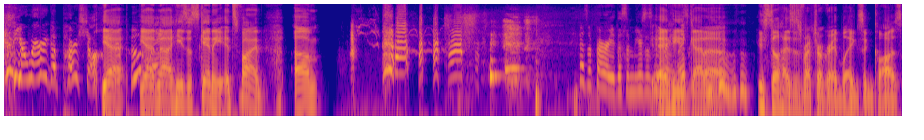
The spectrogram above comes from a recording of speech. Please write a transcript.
You're wearing a partial. yeah, yeah, pooling. nah, he's a skinny. It's fine. Um, As a furry, this amuses me and greatly. he's got a he still has his retrograde legs and claws.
